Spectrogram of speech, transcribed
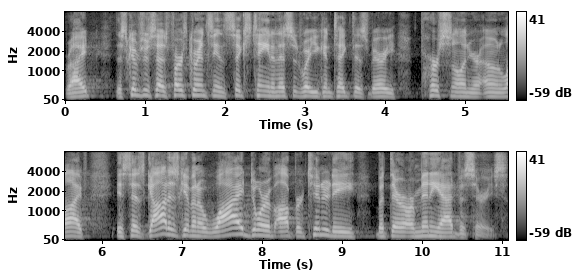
Right? The scripture says, 1 Corinthians 16, and this is where you can take this very personal in your own life. It says, God has given a wide door of opportunity, but there are many adversaries.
